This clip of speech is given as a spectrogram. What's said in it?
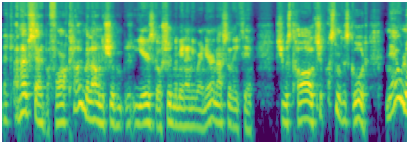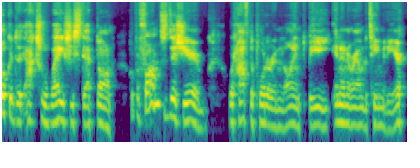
like and I've said it before Chloe Maloney should years ago shouldn't have been anywhere near a national league team she was tall she wasn't as good now look at the actual way she stepped on her performances this year would have to put her in line to be in and around the team of the year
